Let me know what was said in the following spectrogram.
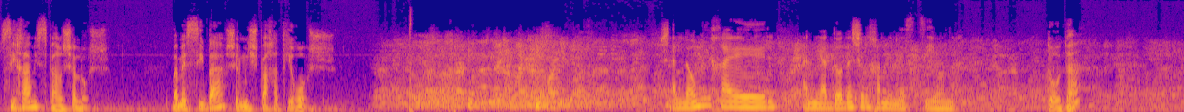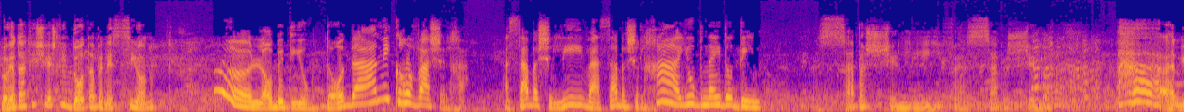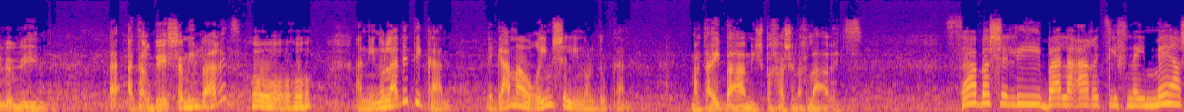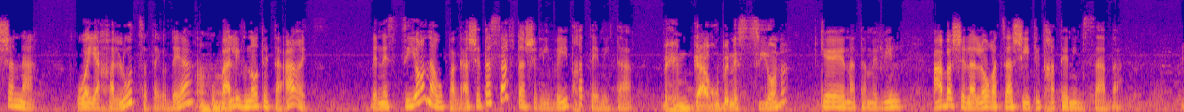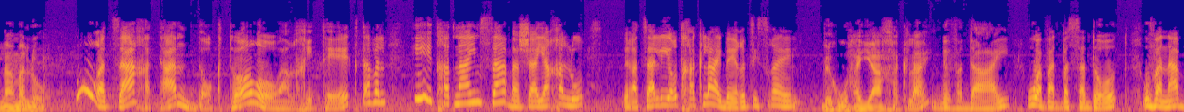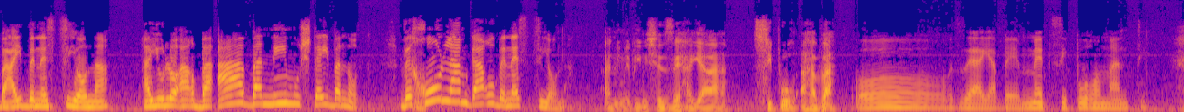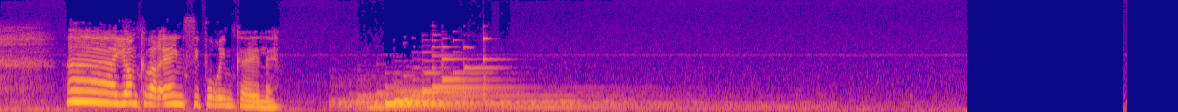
שיחה מספר 3 במסיבה של משפחת תירוש שלום מיכאל, אני הדודה שלך מנס ציונה. דודה? לא ידעתי שיש לי דודה בנס ציונה. אה, לא בדיוק דודה, אני קרובה שלך. הסבא שלי והסבא שלך היו בני דודים. הסבא שלי והסבא שלך... אה, אני מבין. אה, את הרבה שנים בארץ? הו, אני נולדתי כאן, וגם ההורים שלי נולדו כאן. מתי באה המשפחה שלך לארץ? סבא שלי בא לארץ לפני מאה שנה. הוא היה חלוץ, אתה יודע? אהה. הוא בא לבנות את הארץ. בנס ציונה הוא פגש את הסבתא שלי והתחתן איתה. והם גרו בנס ציונה? כן, אתה מבין? אבא שלה לא רצה שהיא תתחתן עם סבא. למה לא? הוא רצה חתן דוקטור או ארכיטקט, אבל היא התחתנה עם סבא שהיה חלוץ, ורצה להיות חקלאי בארץ ישראל. והוא היה חקלאי? בוודאי, הוא עבד בשדות, הוא בנה בית בנס ציונה. היו לו ארבעה בנים ושתי בנות, וכולם גרו בנס ציונה. אני מבין שזה היה סיפור אהבה. או, זה היה באמת סיפור רומנטי. אה, היום כבר אין סיפורים כאלה.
